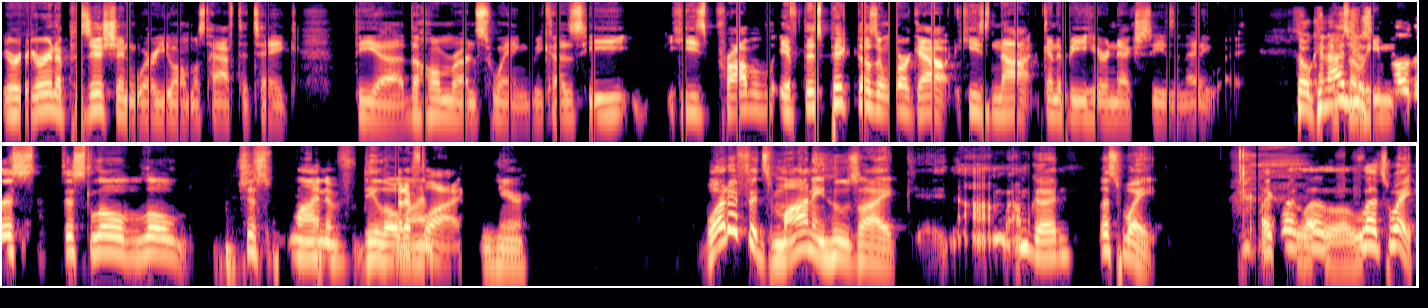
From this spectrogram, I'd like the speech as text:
you're you're in a position where you almost have to take the uh, the home run swing because he he's probably if this pick doesn't work out, he's not going to be here next season anyway. So can I so just he- this this little little just line of D'Lo Let it fly. in here? What if it's Monte who's like, "No, I'm, I'm good. Let's wait. Like let, us wait.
